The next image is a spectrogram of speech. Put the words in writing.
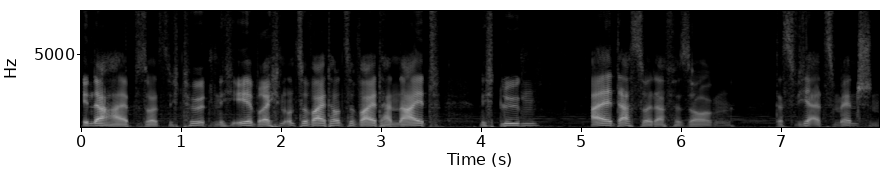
innerhalb, du sollst nicht töten, nicht Ehe brechen und so weiter und so weiter, Neid, nicht lügen, all das soll dafür sorgen, dass wir als Menschen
